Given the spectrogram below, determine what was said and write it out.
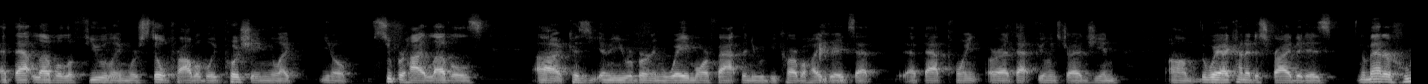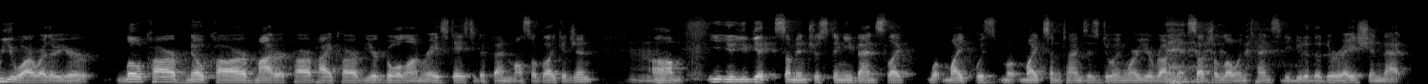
at that level of fueling, we're still probably pushing like, you know, super high levels. Uh, cause I mean, you were burning way more fat than you would be carbohydrates at, at that point or at that fueling strategy. And um, the way I kind of describe it is no matter who you are, whether you're low carb, no carb, moderate carb, high carb, your goal on race days to defend muscle glycogen. Mm-hmm. Um, you, you get some interesting events like what Mike was, Mike sometimes is doing where you're running at such a low intensity due to the duration that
